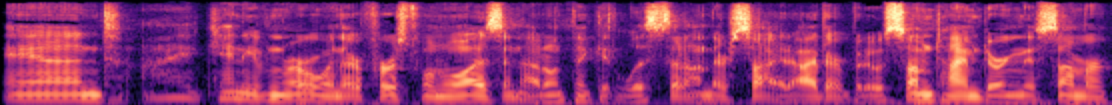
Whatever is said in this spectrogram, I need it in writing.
and I can't even remember when their first one was, and I don't think it listed on their site either, but it was sometime during the summer.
